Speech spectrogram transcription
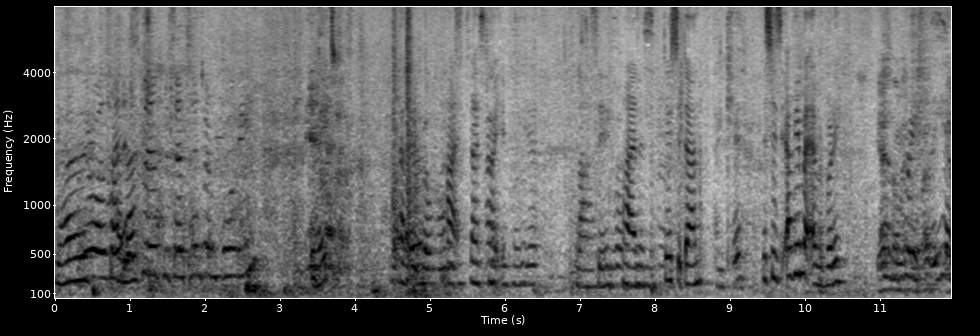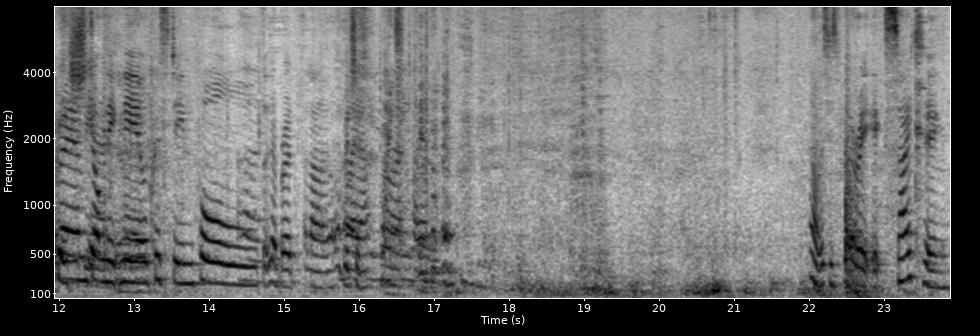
Hello. Your Royal Highness, Hello. may I present Andrew and Pauline? Great. Hello, Hello. Hi, nice to meet you. Nice to see you. Highness. Do sit down. Thank you. This is. Have you met everybody? Yes, I met briefly. Yeah. Graham, Yeah. Dominic, Neil, Christine, Paul, Deborah. Hello. Richard. Oh, this is very exciting.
